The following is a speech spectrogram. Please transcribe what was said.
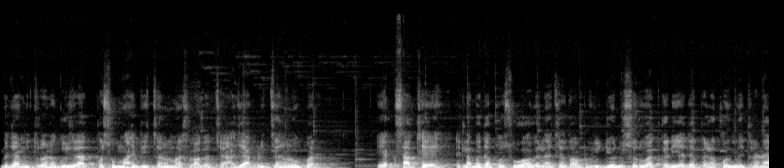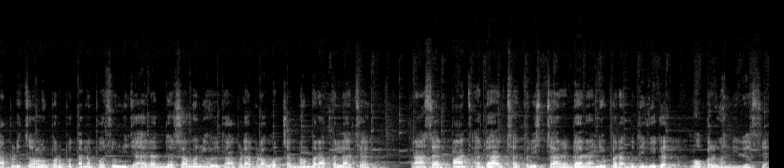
બધા મિત્રોને ગુજરાત પશુ માહિતી ચેનલમાં સ્વાગત છે. આજે આપણી ચેનલ ઉપર એક સાથે એટલા બધા પશુઓ આવેલા છે, તો આપણે વિડીયોની શરૂઆત કરીએ. તે પહેલાં કોઈ મિત્રને આપણી ચેનલ ઉપર પોતાના પશુની જાહેરાત દર્શાવવાની હોય તો આપણે આપણા વોટ્સએપ નંબર આપેલા છે, ત્રાસઠ પાંચ અઢાર છત્રીસ ચાર અઢાર આની ઉપર આ બધી વિગત મોકલવાની રહેશે.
